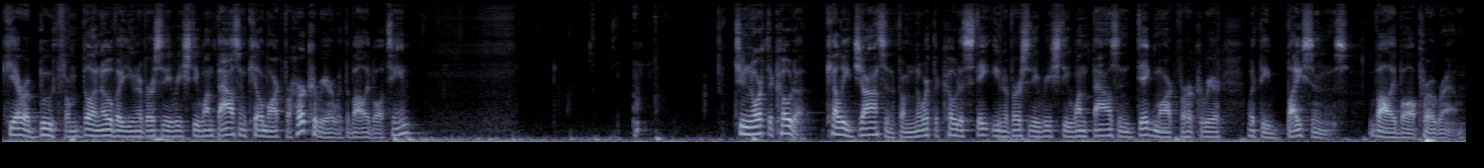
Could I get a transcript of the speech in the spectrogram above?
Kiera Booth from Villanova University reached the 1,000 kill mark for her career with the volleyball team. To North Dakota, Kelly Johnson from North Dakota State University reached the 1,000 dig mark for her career with the Bisons volleyball program.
